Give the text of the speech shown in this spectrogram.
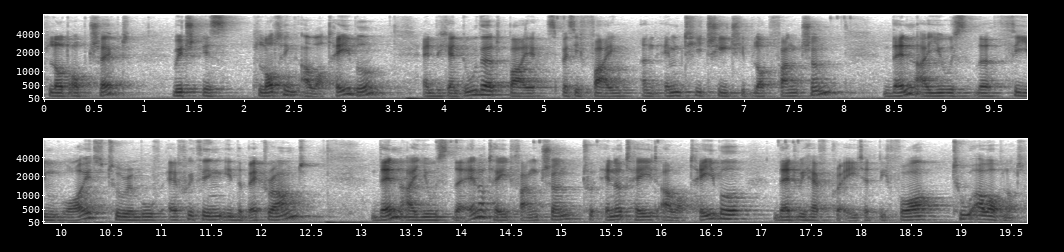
plot object, which is plotting our table. And we can do that by specifying an empty ggplot function. Then I use the theme void to remove everything in the background. Then I use the annotate function to annotate our table that we have created before to our plot.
